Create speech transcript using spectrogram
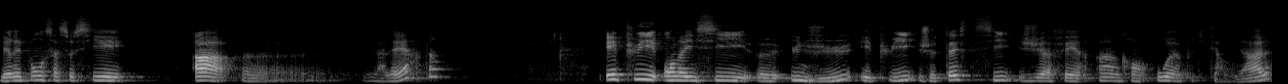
les réponses associées à euh, l'alerte. Et puis on a ici euh, une vue et puis je teste si j'ai affaire à un grand ou à un petit terminal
